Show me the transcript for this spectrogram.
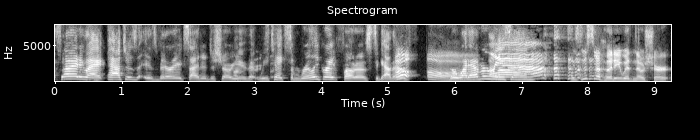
so anyway patches is very excited to show I'm you that we excited. take some really great photos together Oh, oh. for whatever reason is this a hoodie with no shirt?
